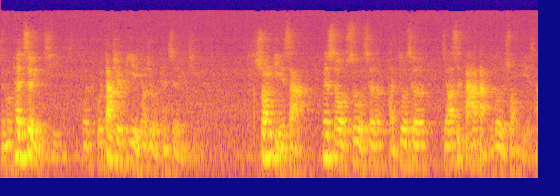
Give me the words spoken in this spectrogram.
什么喷射引擎？我我大学毕业以后就有喷射引擎。双碟刹，那时候所有车很多车只要是搭档的都有双碟刹。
